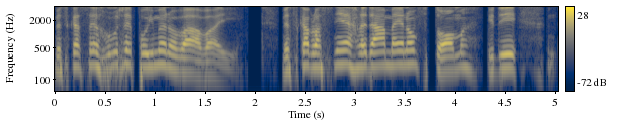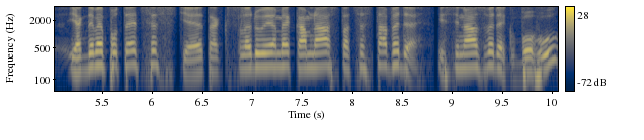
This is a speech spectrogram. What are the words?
Dneska se hůře pojmenovávají. Dneska vlastně hledáme jenom v tom, kdy, jak jdeme po té cestě, tak sledujeme, kam nás ta cesta vede. Jestli nás vede k Bohu,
